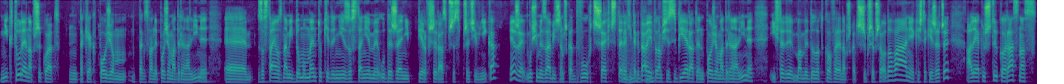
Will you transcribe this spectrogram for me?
niektóre na przykład, tak jak poziom, tak zwany poziom adrenaliny, e, zostają z nami do momentu, kiedy nie zostaniemy uderzeni pierwszy raz przez przeciwnika. Nie, że musimy zabić na przykład dwóch, trzech, czterech i tak dalej, to nam się zbiera ten poziom adrenaliny i wtedy mamy dodatkowe na przykład szybsze przeładowanie, jakieś takie rzeczy, ale jak już tylko raz nas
